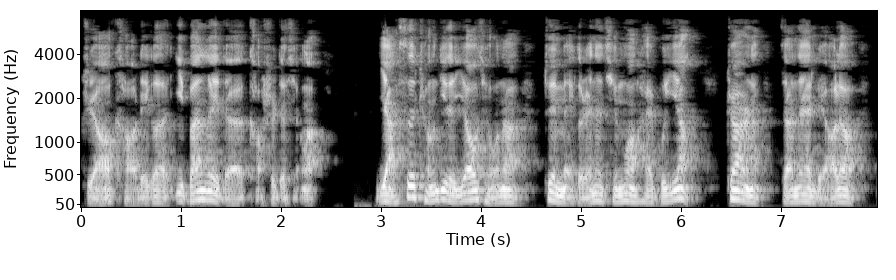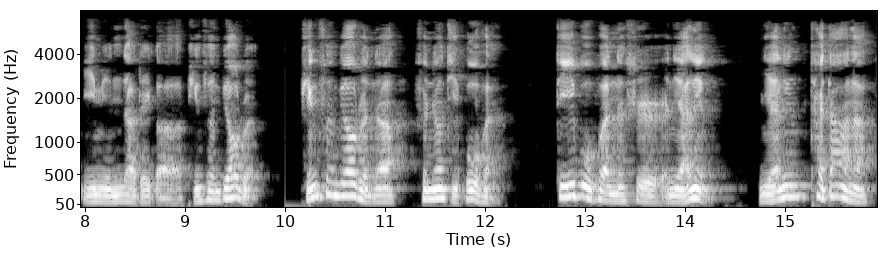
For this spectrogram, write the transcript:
只要考这个一般类的考试就行了。雅思成绩的要求呢，对每个人的情况还不一样。这样呢，咱再聊聊移民的这个评分标准。评分标准呢，分成几部分。第一部分呢是年龄，年龄太大呢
